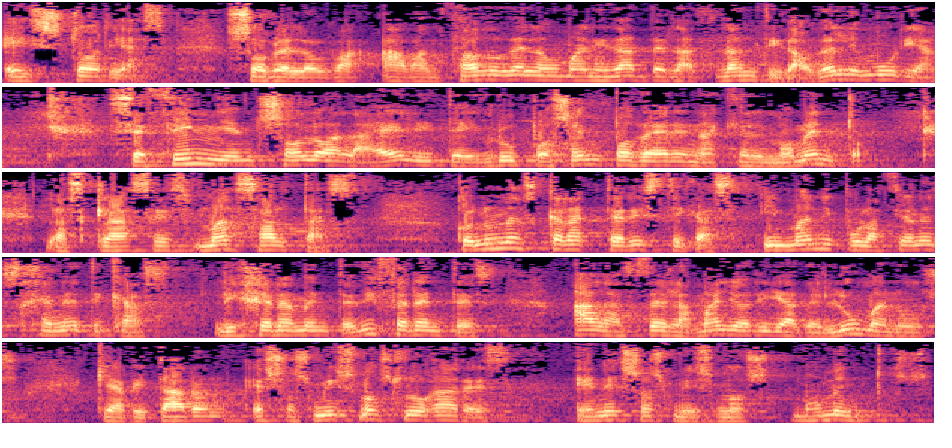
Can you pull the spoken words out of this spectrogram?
e historias sobre lo avanzado de la humanidad de la Atlántida o de Lemuria se ciñen solo a la élite y grupos en poder en aquel momento, las clases más altas, con unas características y manipulaciones genéticas ligeramente diferentes a las de la mayoría de humanus que habitaron esos mismos lugares en esos mismos momentos.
